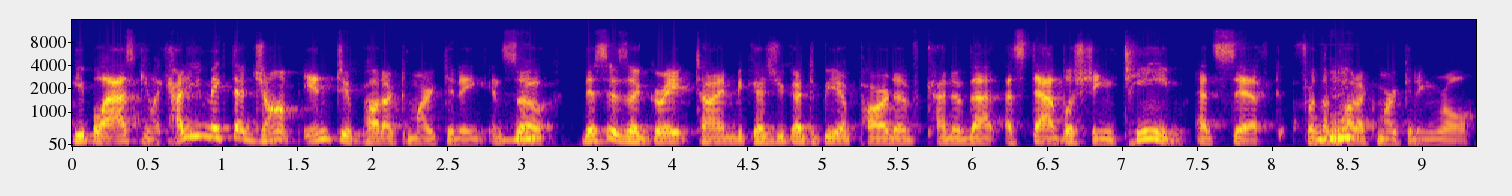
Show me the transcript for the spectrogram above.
people asking like how do you make that jump into product marketing? And so mm-hmm. this is a great time time because you got to be a part of kind of that establishing team at Sift for the mm-hmm. product marketing role.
